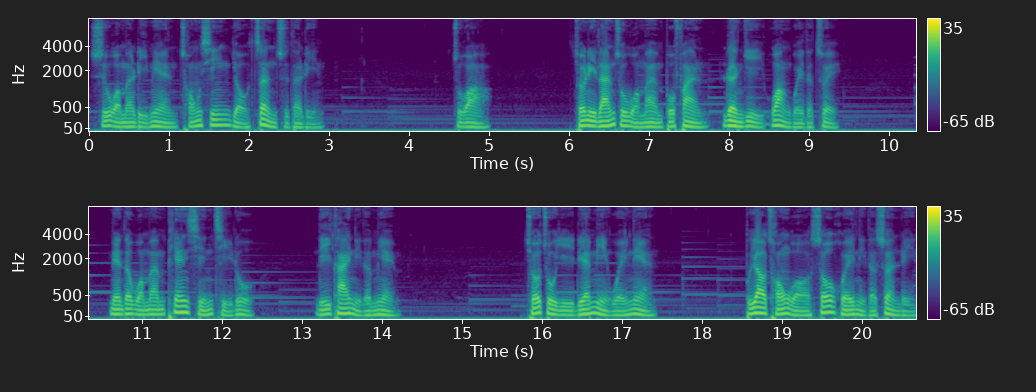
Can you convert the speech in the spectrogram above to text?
使我们里面重新有正直的灵。主啊，求你拦阻我们不犯任意妄为的罪，免得我们偏行己路，离开你的面。求主以怜悯为念，不要从我收回你的圣灵。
